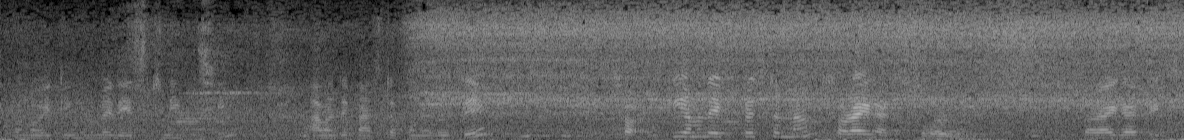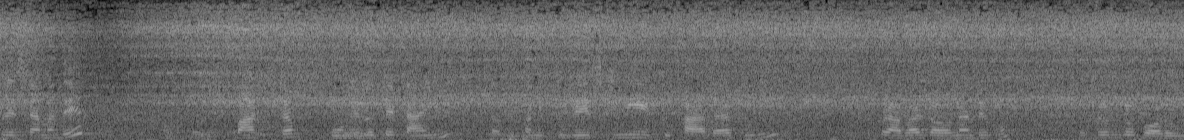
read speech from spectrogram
এখন ওয়েটিং রুমে রেস্ট নিচ্ছি। আমাদের পাঁচটা পনেরোতে। কি আমাদের এক্সপ্রেসটার নাম? সরাইঘাট। সরাইঘাট এক্সপ্রেস আমাদের পাঁচটা পনেরোতে টাইম ততক্ষণ একটু রেস্ট নিয়ে একটু খাওয়া দাওয়া করি। তারপর আবার রওনা দেবো। প্রচণ্ড গরম।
